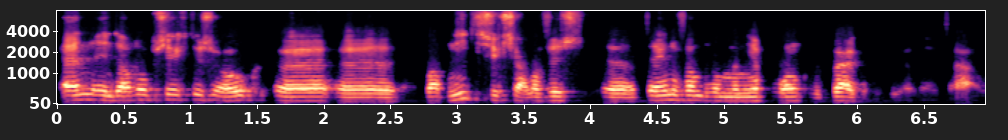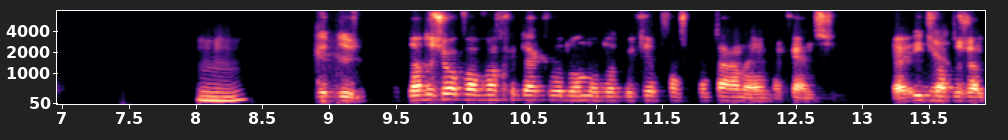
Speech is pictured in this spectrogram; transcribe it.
en in dat opzicht dus ook uh, uh, wat niet zichzelf is, uh, op de een of andere manier per ongeluk buiten de deur weet te houden. Mm. Dus dat is ook wel wat gedekt wordt onder dat begrip van spontane emergentie. iets wat dus alleen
